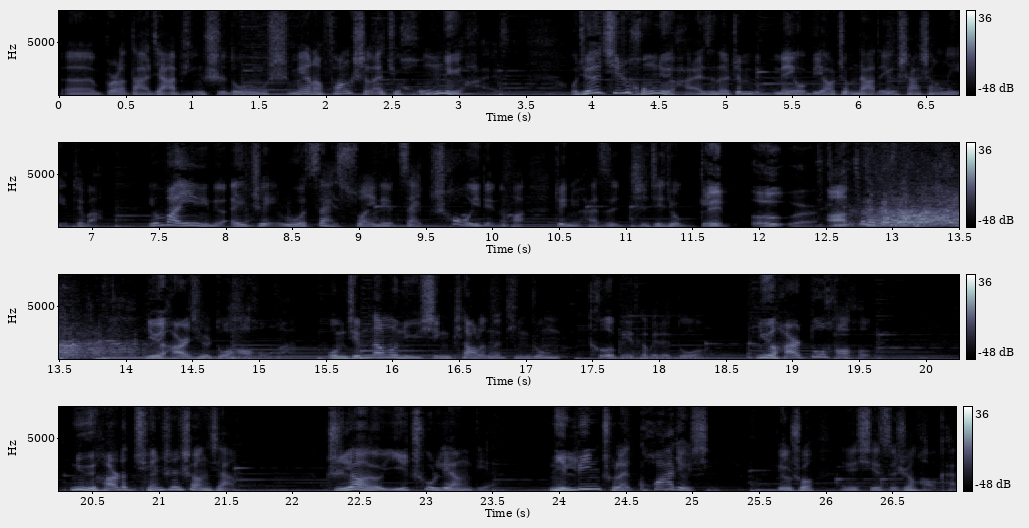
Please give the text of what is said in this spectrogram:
呃，不知道大家平时都用什么样的方式来去哄女孩子？我觉得其实哄女孩子呢，真没有必要这么大的一个杀伤力，对吧？因为万一你的 AJ 如果再酸一点、再臭一点的话，这女孩子直接就 game over 啊！女孩其实多好哄啊！我们节目当中女性漂亮的听众特别特别的多，女孩多好哄，女孩的全身上下只要有一处亮点，你拎出来夸就行。比如说你的鞋子真好看，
